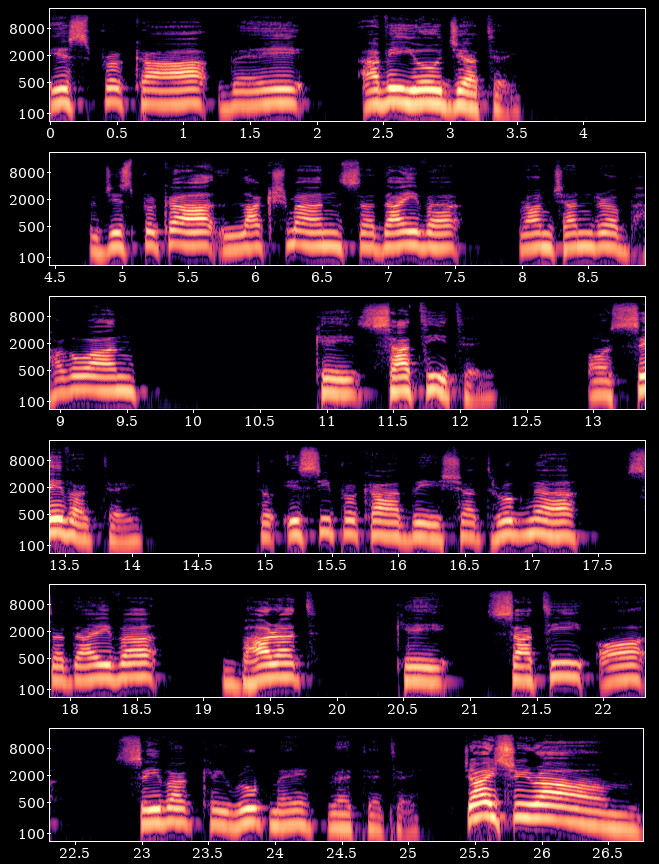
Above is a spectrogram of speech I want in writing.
इस प्रकार वे अभियोज्य थे। तो जिस प्रकार लक्ष्मण सदैव रामचंद्र भगवान के साथी थे और सेवक थे तो इसी प्रकार भी शत्रुघ्न सदैव भारत के साथी और सेवक के रूप में रहते थे। जय श्री राम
